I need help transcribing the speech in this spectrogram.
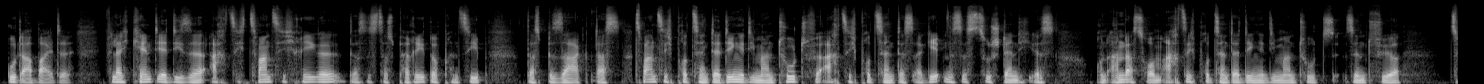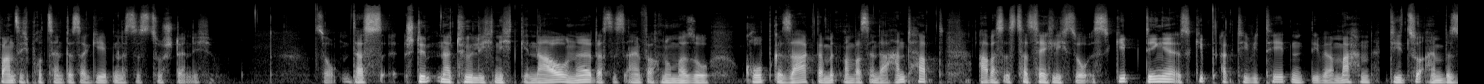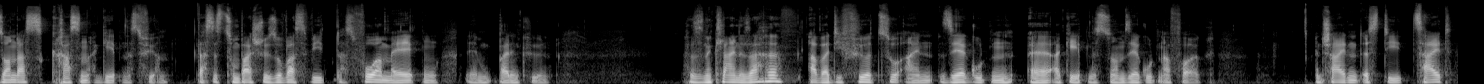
gut arbeite. Vielleicht kennt ihr diese 80-20-Regel, das ist das Pareto-Prinzip, das besagt, dass 20 Prozent der Dinge, die man tut, für 80 Prozent des Ergebnisses zuständig ist und andersrum 80 Prozent der Dinge, die man tut, sind für 20 Prozent des Ergebnisses zuständig. So, das stimmt natürlich nicht genau, ne? das ist einfach nur mal so grob gesagt, damit man was in der Hand hat, aber es ist tatsächlich so, es gibt Dinge, es gibt Aktivitäten, die wir machen, die zu einem besonders krassen Ergebnis führen. Das ist zum Beispiel sowas wie das Vormelken ähm, bei den Kühen. Das ist eine kleine Sache, aber die führt zu einem sehr guten äh, Ergebnis, zu einem sehr guten Erfolg. Entscheidend ist die Zeit,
